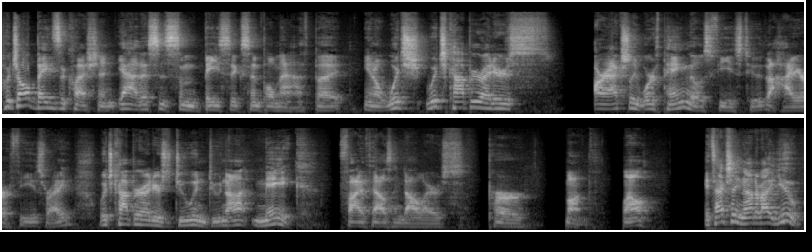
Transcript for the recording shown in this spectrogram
Which all begs the question, yeah, this is some basic simple math, but you know, which which copywriters are actually worth paying those fees to, the higher fees, right? Which copywriters do and do not make $5,000 per month? Well, it's actually not about you.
